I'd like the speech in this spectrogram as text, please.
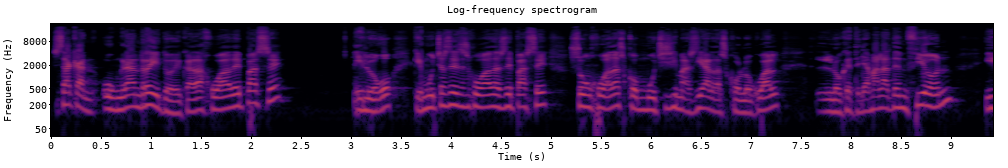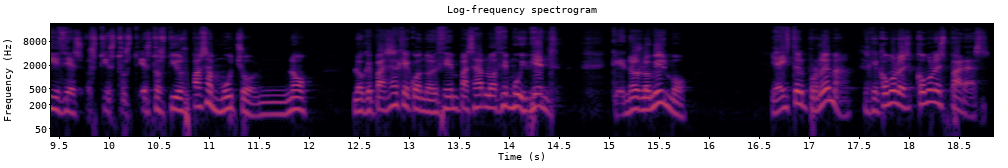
sacan un gran rédito de cada jugada de pase. Y luego que muchas de esas jugadas de pase son jugadas con muchísimas yardas, con lo cual lo que te llama la atención y dices, hostia, estos, estos tíos pasan mucho. No. Lo que pasa es que cuando deciden pasar lo hacen muy bien, que no es lo mismo. Y ahí está el problema. Es que ¿cómo les, cómo les paras?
